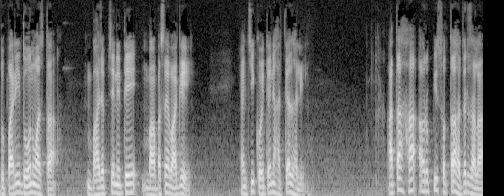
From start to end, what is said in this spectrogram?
दुपारी दोन वाजता भाजपचे नेते बाबासाहेब आगे यांची कोयत्याने हत्या झाली. आता हा आरोपी स्वतः हजर झाला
